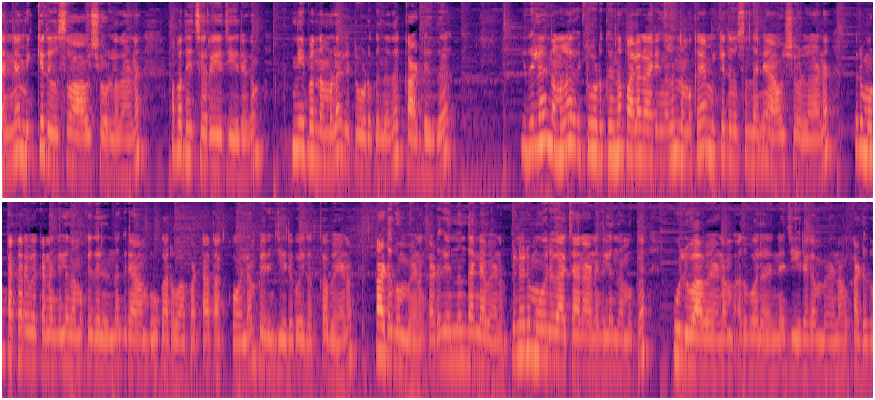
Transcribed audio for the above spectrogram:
തന്നെ മിക്ക ദിവസവും ആവശ്യമുള്ളതാണ്. അപ്പോൾ അതേ ചെറിയ ജീരകം. ഇനിയിപ്പം നമ്മൾ ഇട്ട് കൊടുക്കുന്നത് കടുക്. ഇതിൽ നമ്മൾ ഇട്ട് കൊടുക്കുന്ന പല കാര്യങ്ങളും നമുക്ക് മിക്ക ദിവസം തന്നെ ആവശ്യമുള്ളതാണ്. ഒരു മുട്ടക്കറി വെക്കണമെങ്കിൽ നമുക്ക് ഇതിൽ നിന്ന് ഗ്രാമ്പു കറുവാപ്പട്ട തക്കോലം പെരിഞ്ചീരകം ഇതൊക്കെ വേണം. കടുകും വേണം. കടുക് എന്നും തന്നെ വേണം. പിന്നെ ഒരു മോര് കാച്ചാനാണെങ്കിലും നമുക്ക് ഉലുവ വേണം. അതുപോലെ തന്നെ ജീരകം വേണം കടുക്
